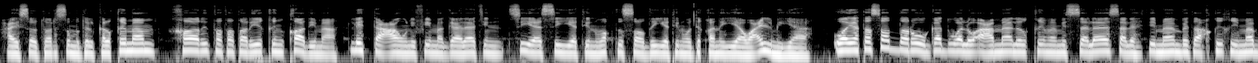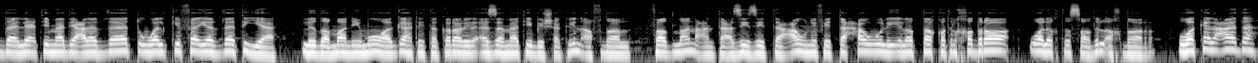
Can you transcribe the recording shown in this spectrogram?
حيث ترسم تلك القمم خارطة طريق قادمة للتعاون في مجالات سياسية واقتصادية وتقنية وعلمية. ويتصدر جدول أعمال القمم الثلاث الاهتمام بتحقيق مبدأ الاعتماد على الذات والكفاية الذاتية. لضمان مواجهة تكرار الأزمات بشكل أفضل فضلا عن تعزيز التعاون في التحول إلى الطاقة الخضراء والاقتصاد الأخضر. وكالعادة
